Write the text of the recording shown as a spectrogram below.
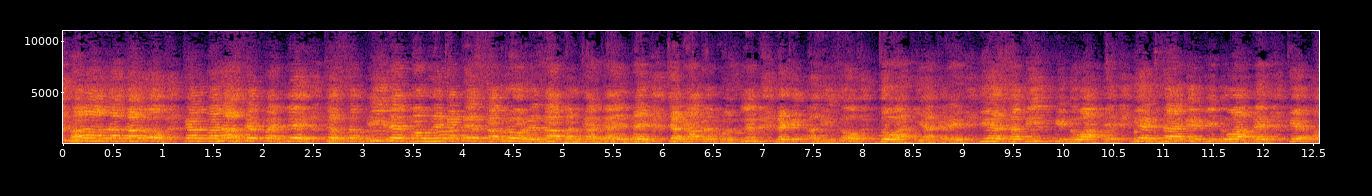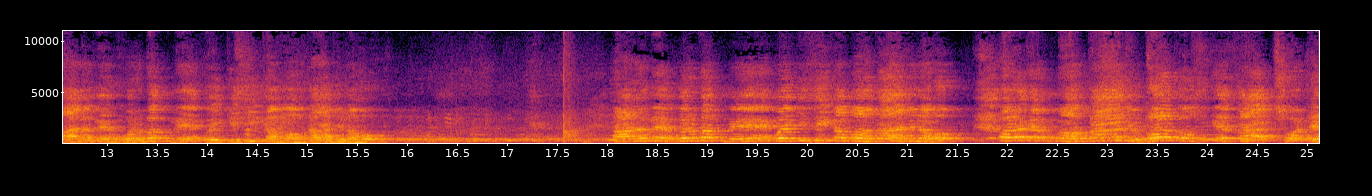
हाँ दादारो करबला से पहले जो सबीर ममलिकत सब्र रिजा बनकर गए हैं जनाब मुस्लिम, लेकिन अजीजों, दुआ किया करें। ये सबीर की दुआ है, ये जाकिर की दुआ है कि आलम गुरबत में कोई किसी का मोहताज न हो। आलम गुरबत में कोई किसी का मोहताज न हो। और अगर मोहताज हो तो उसके साथ छोटे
